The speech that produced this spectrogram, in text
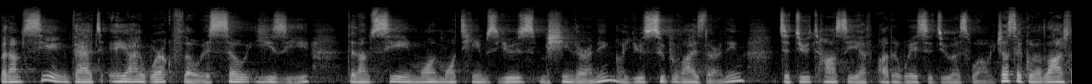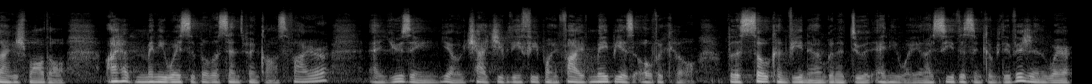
But I'm seeing that AI workflow is so easy that I'm seeing more and more teams use machine learning or use supervised learning to do tasks you have other ways to do as well. Just like with a large language model, I have many ways to build a sentiment classifier, and using you know ChatGPT 3.5 maybe is overkill, but it's so convenient. I'm going to do it anyway, and I see this in computer vision where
